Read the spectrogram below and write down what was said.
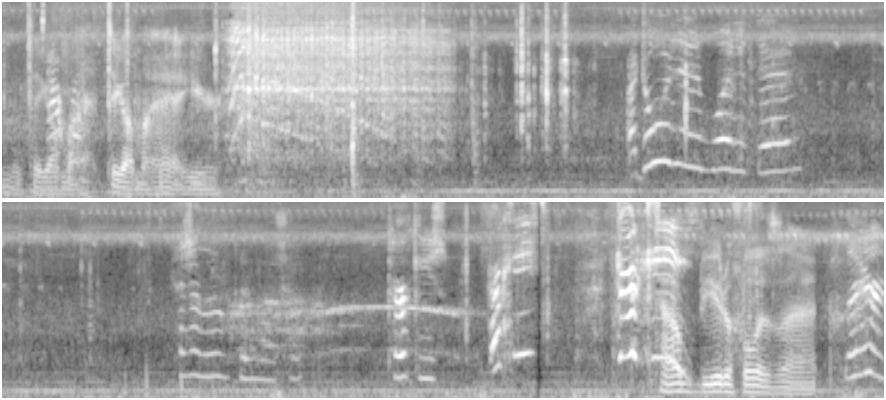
I'm gonna take off my take off my hat here. I don't know what it said. There's a little bit more. Turkeys. Turkeys? Turkeys! How beautiful is that? Look her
